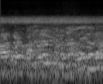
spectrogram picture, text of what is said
ಮಾಡ್ಕೊಂಡು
